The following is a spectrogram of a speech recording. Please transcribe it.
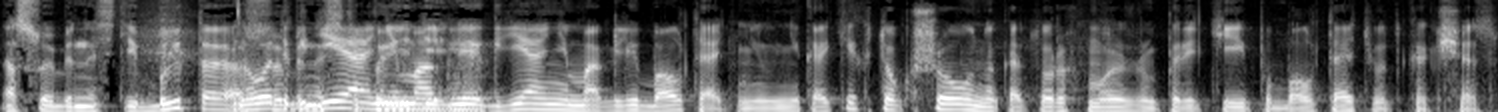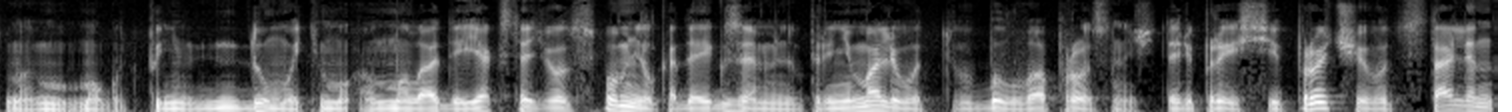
особенностей быта, ну особенностей вот где поведения. Они могли, где они могли болтать? Никаких ток-шоу, на которых можно прийти и поболтать, вот как сейчас могут думать молодые. Я, кстати, вот вспомнил, когда экзамены принимали, вот был вопрос, значит, репрессии и прочее. Вот Сталин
